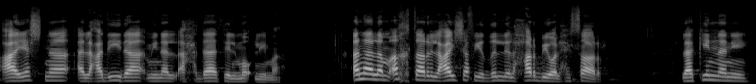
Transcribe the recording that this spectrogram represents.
عايشنا العديد من الأحداث المؤلمة. أنا لم أختر العيش في ظل الحرب والحصار لكنني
